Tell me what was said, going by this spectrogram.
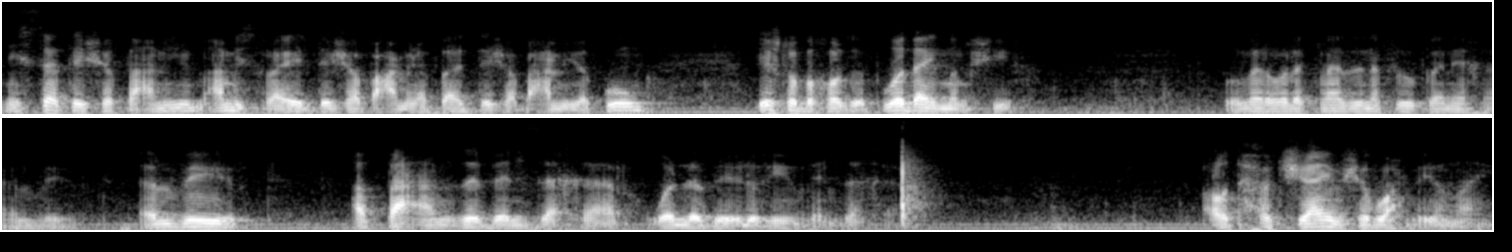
ניסה תשע פעמים, עם ישראל תשע פעמים הבא, תשע פעמים יקום, יש לו בכל זאת, הוא עדיין ממשיך. הוא אומר, וואלכ, מה זה נפלו פניך, אלברט? אלברט, הפעם זה בן זכר, וואלה באלוהים בן זכר. עוד חודשיים שבוע ביומיים.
